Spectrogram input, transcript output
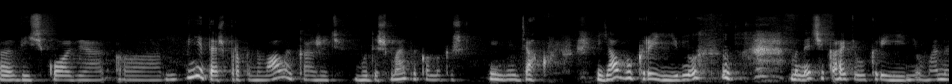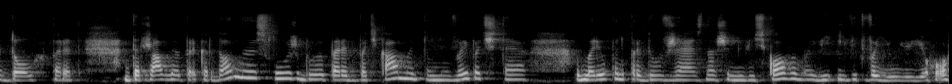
е, військові. Е, Мені теж пропонували, кажуть, будеш медиком. Я кажу, ні, ні, дякую. Я в Україну. Мене чекають в Україні. У мене долг перед Державною прикордонною службою, перед батьками. Тому, вибачте, в Маріуполь прийду вже з нашими військовими ві- і відвоюю його.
